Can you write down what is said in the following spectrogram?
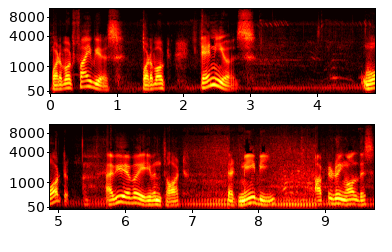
What about five years? What about 10 years? What have you ever even thought that maybe after doing all this,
